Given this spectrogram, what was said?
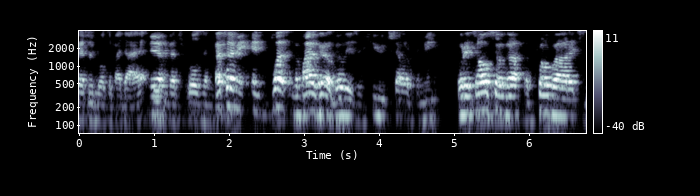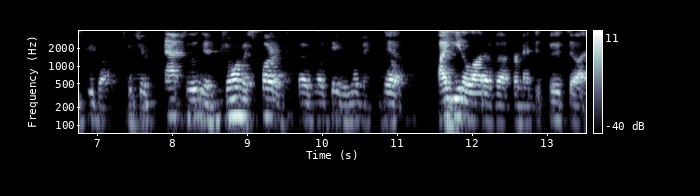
vegetables in my diet. Yeah. and vegetables and That's what I mean. And plus, the bioavailability is a huge seller for me, but it's also got the probiotics and prebiotics, which are absolutely an enormous part of it, of like daily living. and Yeah. health. I eat a lot of uh, fermented food, so I,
